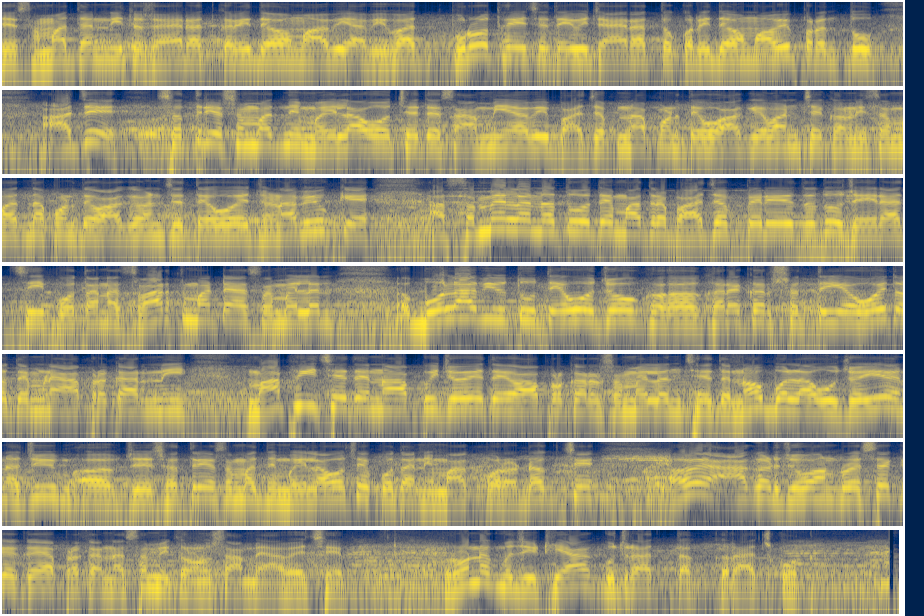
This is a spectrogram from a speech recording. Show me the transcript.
જે સમાધાનની તો જાહેરાત કરી દેવામાં આવી, આ વિવાદ પૂરો થઈ છે તેવી જાહેરાત તો કરી દેવામાં આવી, પરંતુ આજે ક્ષત્રિય સમાજની મહિલાઓ છે તે સામે આવી, ભાજપના પણ તેઓ આગેવાન છે કરણી સમાજના પણ તેઓ આગેવાન છે. તેઓએ જણાવ્યું કે આ સંમેલન હતું, તે માત્ર ભાજપ પ્રેરિત હતું. જયરાજસિંહ પોતાના સ્વાર્થ માટે આ સંમેલન બોલાવ્યું હતું તેઓ જો ખરેખર ક્ષત્રિય હોય તો તેમણે આ પ્રકારની માફી છે તે ન આપવી જોઈએ, તેઓ આ પ્રકારનું સંમેલન છે તે ન બોલાવવું જોઈએ. અને હજી જે ક્ષત્રિય સમાજની મહિલાઓ છે પોતાની માગ પર અડગ છે. હવે આગળ જોવાનું રહેશે કે કયા પ્રકારના સમીકરણો સામે આવે છે. રોનક મજીઠિયા, ગુજરાત તક રાજકોટ.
